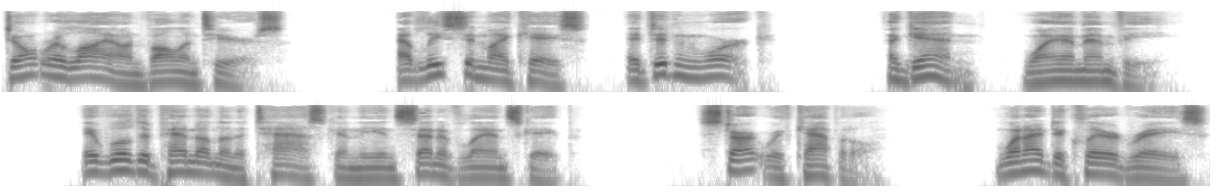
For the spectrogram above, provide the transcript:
Don't rely on volunteers. At least in my case, it didn't work. Again, YMMV. It will depend on the task and the incentive landscape. Start with capital. When I declared raise,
